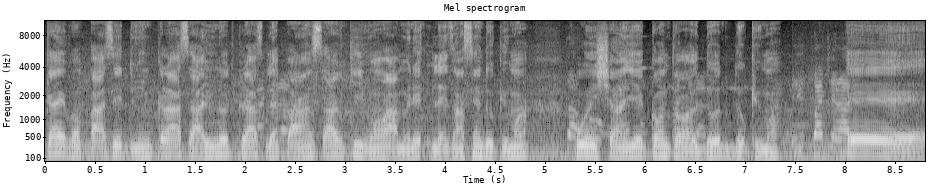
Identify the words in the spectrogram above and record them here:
quand ils vont passer d'une classe à une autre classe, les parents savent qu'ils vont amener les anciens documents pour échanger contre d'autres documents. Et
